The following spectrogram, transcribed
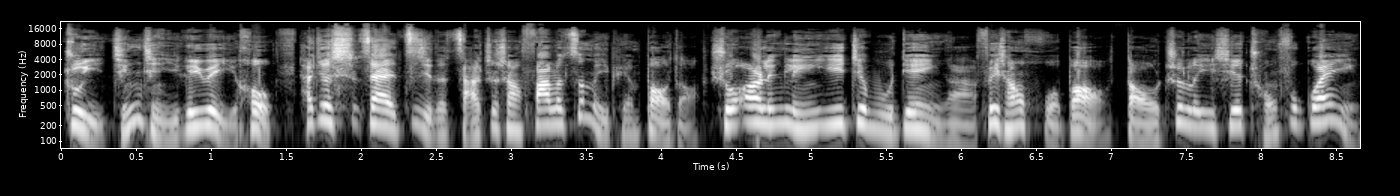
注意，仅仅一个月以后，他就是在自己的杂志上发了这么一篇报道，说二零零一这部电影啊非常火爆，导致了一些重复观影，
